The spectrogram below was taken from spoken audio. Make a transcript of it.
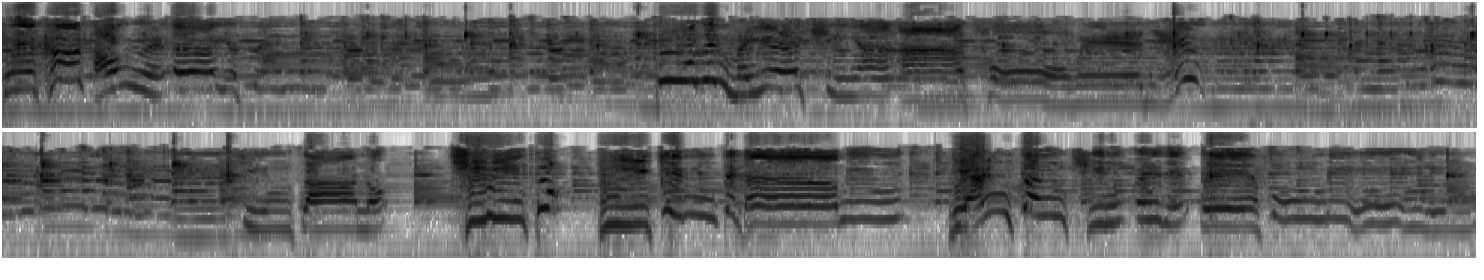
开口状元儿一声，人没有钱呀，错为人。今朝侬齐国已经得得名。两声亲恩的威风凛凛，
